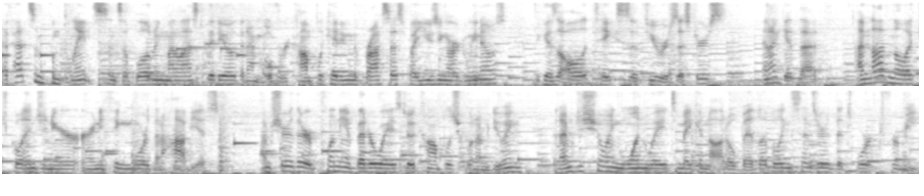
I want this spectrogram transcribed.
I've had some complaints since uploading my last video that I'm overcomplicating the process by using Arduinos because all it takes is a few resistors, and I get that. I'm not an electrical engineer or anything more than a hobbyist. I'm sure there are plenty of better ways to accomplish what I'm doing, but I'm just showing one way to make an auto bed leveling sensor that's worked for me.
